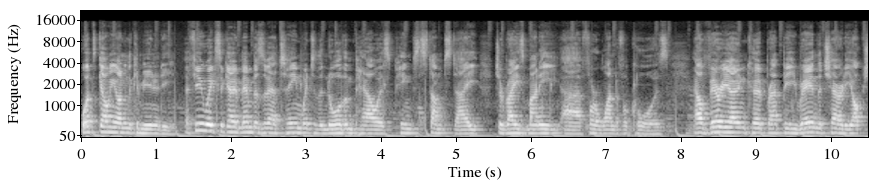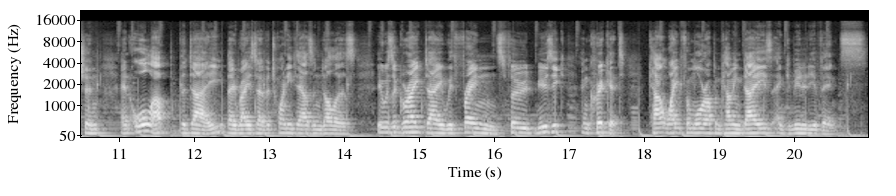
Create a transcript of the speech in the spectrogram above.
What's going on in the community? A few weeks ago, members of our team went to the Northern Powers Pink Stumps Day to raise money uh, for a wonderful cause. Our very own Kurt Brappy ran the charity auction, and all up the day, they raised over $20,000. It was a great day with friends, food, music, and cricket. Can't wait for more up and coming days and community events.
